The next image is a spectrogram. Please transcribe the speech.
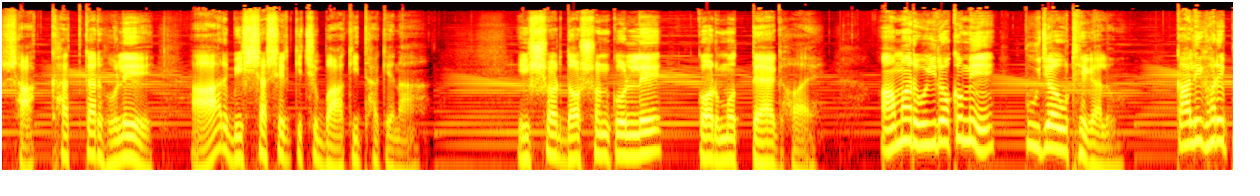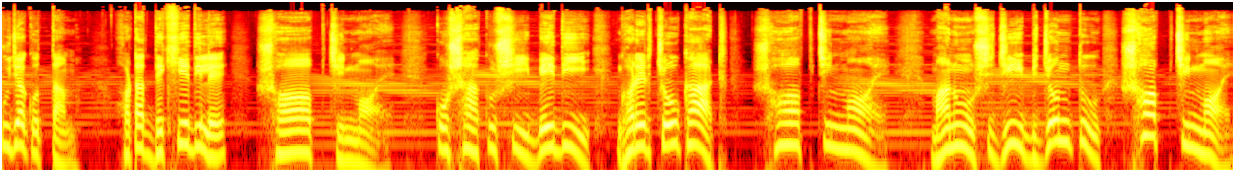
সাক্ষাৎকার হলে আর বিশ্বাসের কিছু বাকি থাকে না। ঈশ্বর দর্শন করলে কর্মত্যাগ হয়। আমার ওই রকমে পূজা উঠে গেল। কালীঘরে পূজা করতাম। হঠাৎ দেখিয়ে দিলে সব চিন্ময়। কোষাকুষি, বেদি, ঘরের চৌকাঠ, সব চিন্ময়। মানুষ, জীব, জন্তু, সব চিন্ময়।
